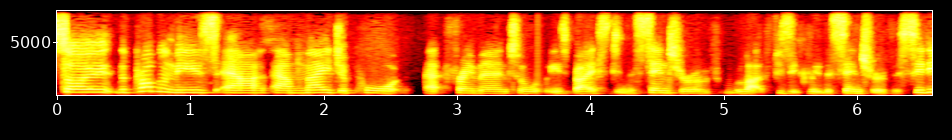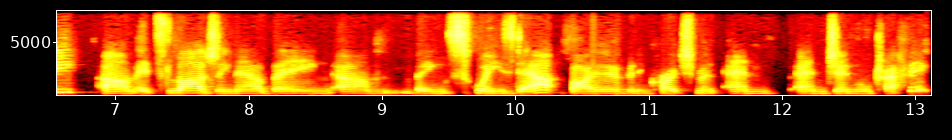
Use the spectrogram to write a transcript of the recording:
So the problem is our, our major port at Fremantle is based in the centre of, like physically the centre of the city. Um, it's largely now being um, being squeezed out by urban encroachment and and general traffic,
